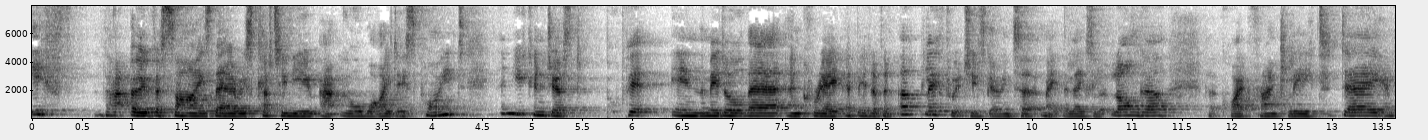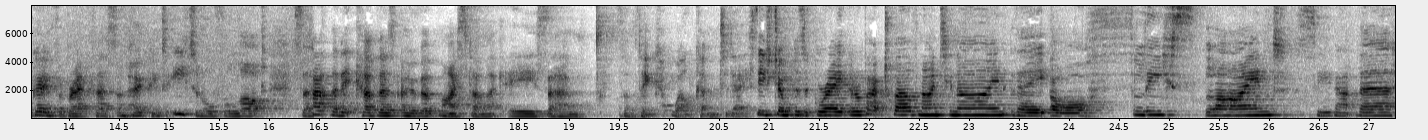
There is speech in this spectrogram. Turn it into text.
If that oversize there is cutting you at your widest point, then you can just pop in the middle there and create a bit of an uplift, which is going to make the legs look longer. But quite frankly, today I'm going for breakfast. I'm hoping to eat an awful lot. So the fact that it covers over my stomach is um, something welcome today. These jumpers are great. They're about $12.99. They are fleece lined see that there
